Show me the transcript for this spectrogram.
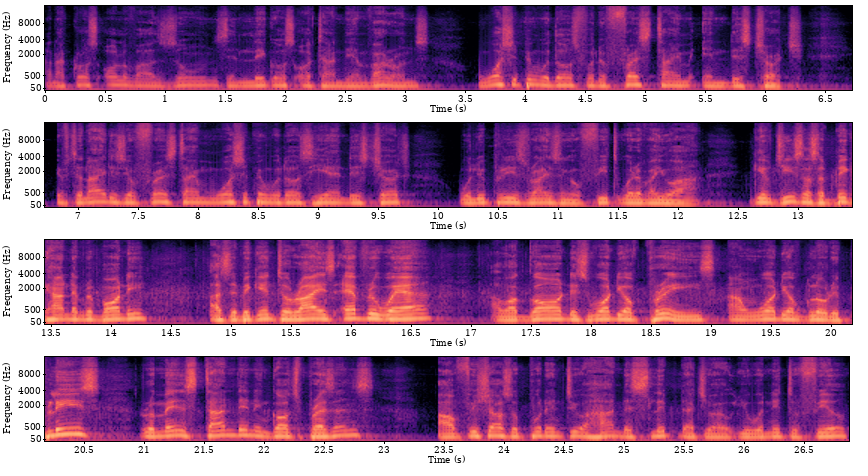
and across all of our zones in Lagos, Ota, and the environs, worshiping with us for the first time in this church. If tonight is your first time worshiping with us here in this church, will you please rise on your feet wherever you are? Give Jesus a big hand, everybody, as they begin to rise everywhere. Our God is worthy of praise and worthy of glory. Please remain standing in God's presence. Our officials will put into your hand the slip that you, you will need to fill.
